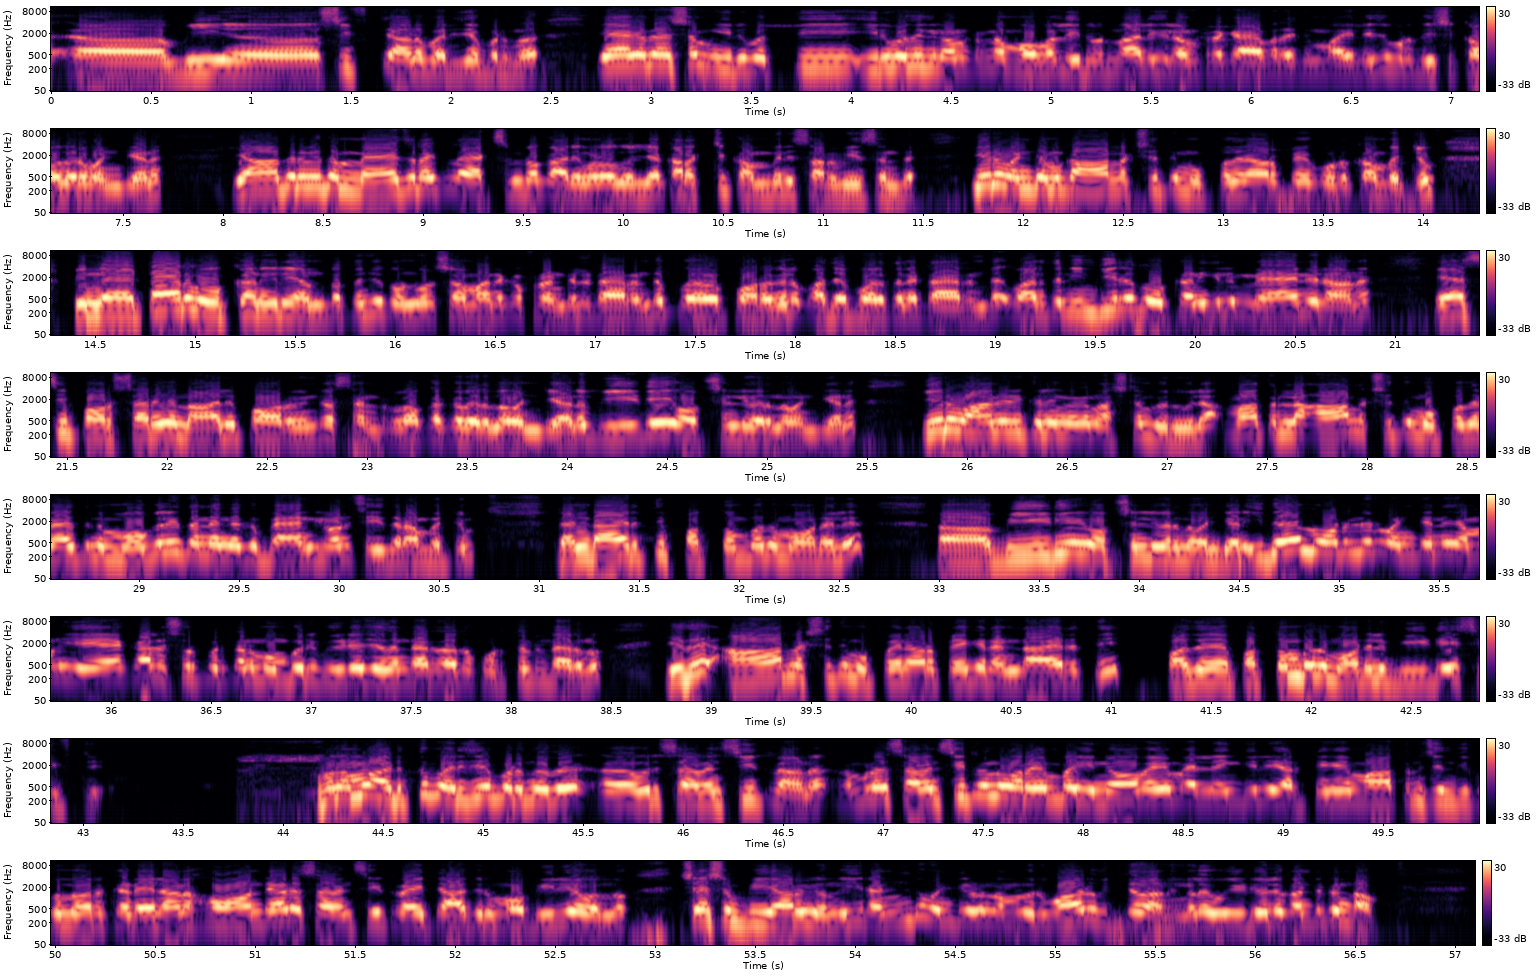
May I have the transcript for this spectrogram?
സ്വിഫ്റ്റ് ആണ് പരിചയപ്പെടുന്നത്. ഏകദേശം ഇരുപത്തി ഇരുപത് കിലോമീറ്ററിന്റെ മുകളിൽ ഇരുപത്തിനാല് കിലോമീറ്റർ ഒക്കെ ആവറേജ് മൈലേജ് പ്രതീക്ഷിക്കാവുന്ന ഒരു വണ്ടിയാണ്. യാതൊരുവിധ മേജർ ആയിട്ടുള്ള ആക്സിഡന്റോ കാര്യങ്ങളോ ഒന്നുമില്ല. കറക്റ്റ് കമ്പനി സർവീസ് ഉണ്ട്. ഈ ഒരു വണ്ടി നമുക്ക് ആറ് ലക്ഷത്തി മുപ്പതിനായിരം റുപ്യ കൊടുക്കാൻ പറ്റും. പിന്നെ ടയർ നോക്കുകയാണെങ്കിൽ എൺപത്തഞ്ച് തൊണ്ണൂറ് ശതമാനമൊക്കെ ഫ്രണ്ടിൽ ടയർ ഉണ്ട്. പുറകിലും അതേപോലെ തന്നെ ടയർ ഉണ്ട്. വനത്തിന് ഇന്ത്യയിൽ നോക്കുകയാണെങ്കിൽ മാനുവൽ ആണ്. എ സി പവർ സ്റ്റാറിംഗ് നാല് പവർ വിൻഡോ സെൻട്രൽ ലോക്ക് ഒക്കെ വരുന്ന വണ്ടിയാണ്. വി ഡി ഐ ഓപ്ഷനിൽ വരുന്ന വണ്ടിയാണ്. ഈ ഒരു വാഹനം ഒരിക്കലും നിങ്ങൾക്ക് നഷ്ടം വരില്ല മാത്രമല്ല ആറ് ലക്ഷത്തി മുപ്പതിനായിരത്തിന് മുകളിൽ തന്നെ നിങ്ങൾക്ക് ബാങ്ക് ലോൺ ചെയ്തു തരാൻ പറ്റും. രണ്ടായിരത്തി പത്തൊമ്പത് മോഡൽ വി ഡി ഐ ഓപ്ഷനിൽ വരുന്ന വണ്ടിയാണ്. ഇതേ മോഡലിൽ ഒരു വണ്ടി തന്നെ നമ്മൾ ഏകാല ഉൾപ്പെടുത്താൻ മുമ്പ് ഒരു വീഡിയോ ചെയ്തിട്ടുണ്ടായിരുന്നു. അത് കൊടുത്തിട്ടുണ്ടായിരുന്നു. ഇത് ആറ് ലക്ഷത്തി മുപ്പതിനായിരം റുപ്യക്ക് രണ്ടായിരത്തി പത് പത്തൊമ്പത് model V D I Swift അപ്പൊ നമ്മൾ അടുത്ത് പരിചയപ്പെടുന്നത് ഒരു സെവൻ സീറ്റർ ആണ്. നമ്മൾ സെവൻ സീറ്റർ എന്ന് പറയുമ്പോൾ ഇന്നോവയും അല്ലെങ്കിൽ എർട്ടികയും മാത്രം ചിന്തിക്കുന്നവർക്കിടയിലാണ് ഹോണ്ടയുടെ സെവൻ സീറ്റർ ആയിട്ട് ആദ്യം ഒരു മൊബീലിയോ വന്നു. ശേഷം ബി ആർ വന്നു. ഈ രണ്ട് വണ്ടികളും നമ്മൾ ഒരുപാട് വിറ്റതാണ്. നിങ്ങൾ വീഡിയോയിൽ കണ്ടിട്ടുണ്ടാവും.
